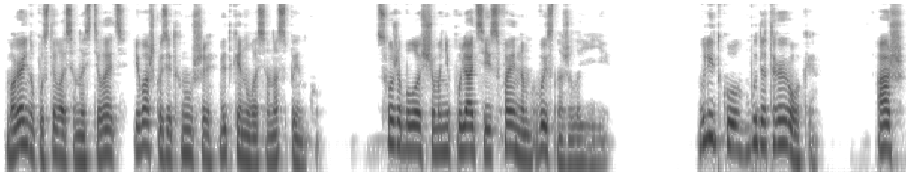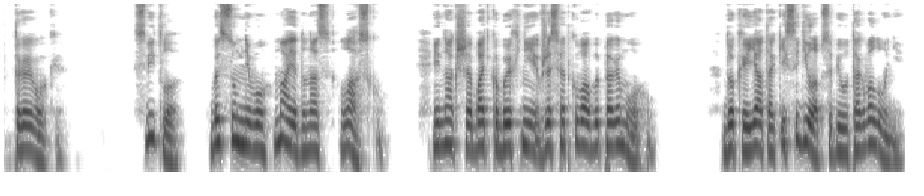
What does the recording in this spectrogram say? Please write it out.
Морейн опустилася на стілець і, важко зітхнувши, відкинулася на спинку. Схоже було, що маніпуляції з Фейном виснажили її. Влітку буде три роки. Аж три роки. Світло, без сумніву, має до нас ласку. Інакше батько брехні вже святкував би перемогу. Доки я так і сиділа б собі у Тарвалоні,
